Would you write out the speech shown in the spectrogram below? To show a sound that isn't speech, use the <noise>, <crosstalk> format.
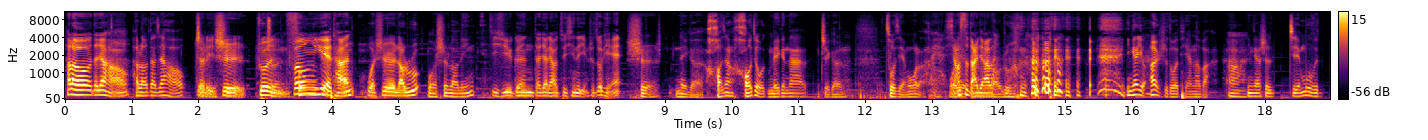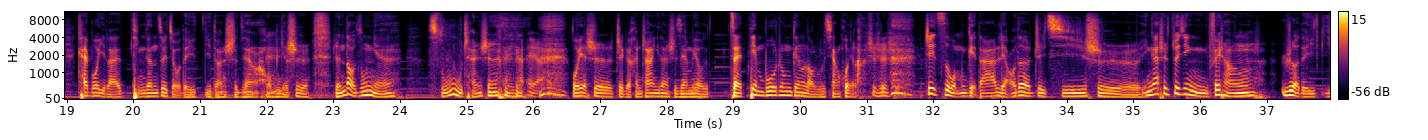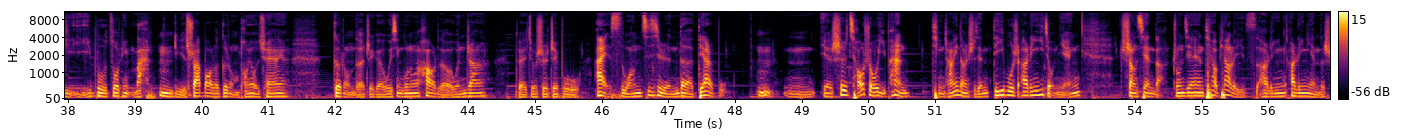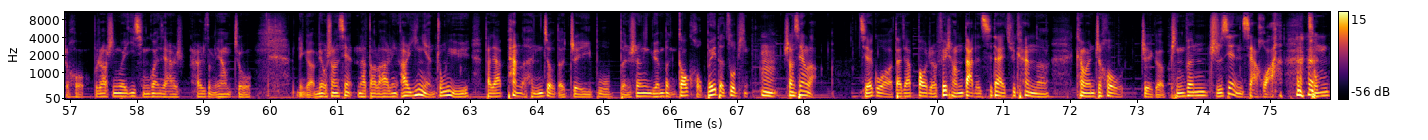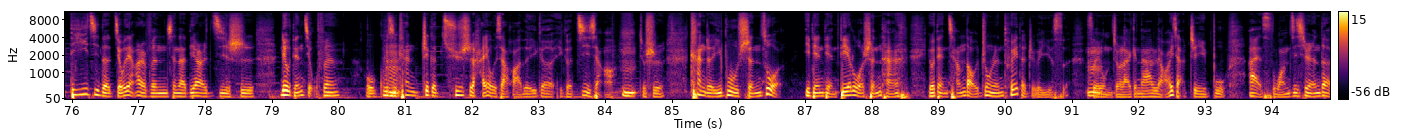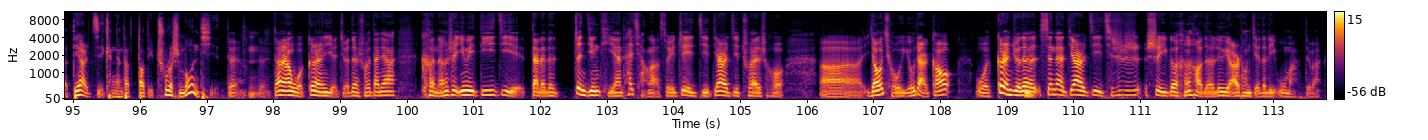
Hello，大家好，Hello，大家好，这里是准风乐坛，我是老卢，我是老林，继续跟大家聊最新的影视作品。是那个好像好久没跟大家这个做节目了，哎呀，想死大家了。老卢，<laughs> 应该有二十多天了吧？啊！应该是节目开播以来停更最久的一一段时间啊。哎我们也是人到中年，俗务缠身，哎呀，哎呀，<laughs> 我也是这个很长一段时间没有在电波中跟老卢相会了。是是是，这次我们给大家聊的这期是应该是最近非常热的一一一部作品吧，嗯。也刷爆了各种朋友圈、各种的这个微信公众号的文章。对，就是这部《爱死亡机器人》的第二部，嗯。嗯，也是翘首以盼挺长一段时间。第一部是二零一九年上线的，中间跳票了一次，二零二零年的时候，不知道是因为疫情关系还是还是怎么样，就那个没有上线。那到了二零二一年，终于大家盼了很久的这一部本身原本高口碑的作品嗯上线了。结果大家抱着非常大的期待去看呢，看完之后。这个评分直线下滑，<laughs> 从第一季的九点二分，现在第二季是六点九分。我估计嗯看这个趋势还有下滑的一个一个迹象啊，嗯，就是看着一部神作一点点跌落神坛，有点墙倒众人推的这个意思。所以嗯我们就来跟大家聊一下这一部《爱死亡机器人》的第二季，看看它到底出了什么问题。对嗯对。当然，我个人也觉得说，大家可能是因为第一季带来的震惊体验太强了，所以这一季第二季出来的时候，呃，要求有点高。我个人觉得，现在第二季其实是是一个很好的六一儿童节的礼物嘛，对吧？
